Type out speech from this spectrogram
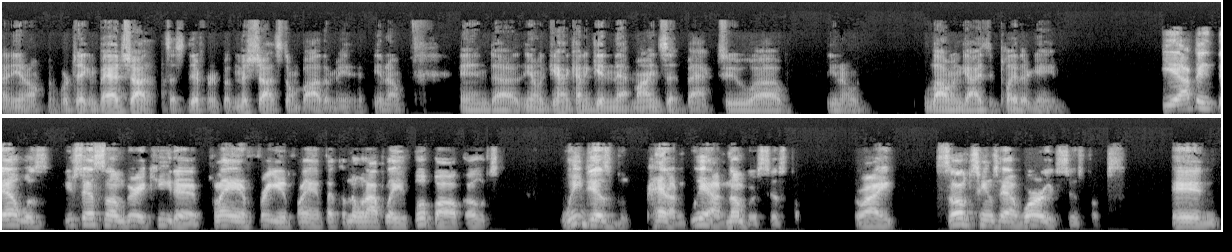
Uh, you know if we're taking bad shots that's different, but missed shots don't bother me. You know, and uh, you know kind of getting that mindset back to uh, you know allowing guys to play their game. Yeah, I think that was you said something very key there. Playing free and playing fast. I know when I played football, coach, we just had a we had a number system, right? Some teams have word systems, and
